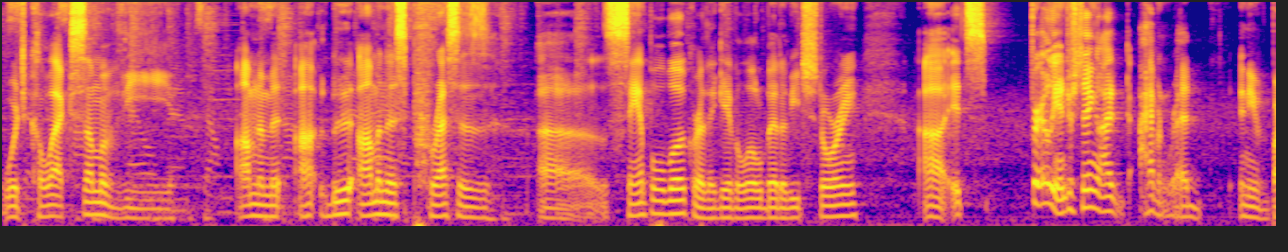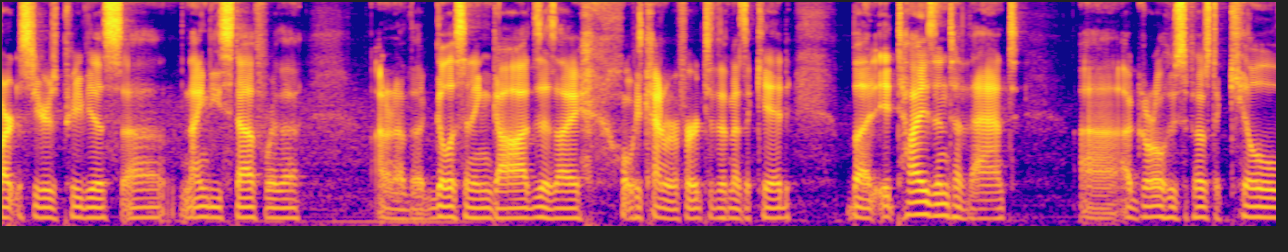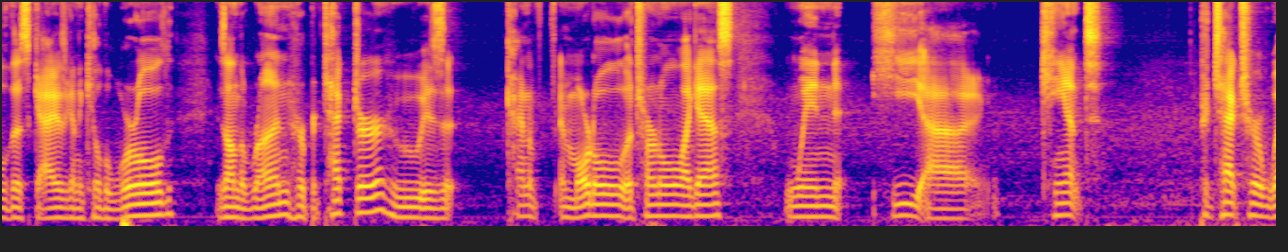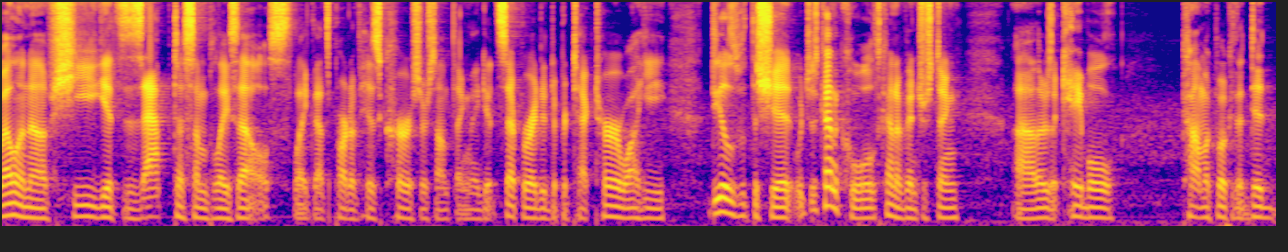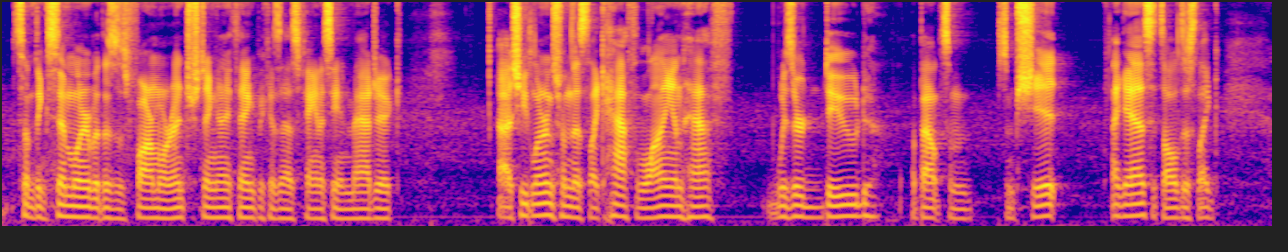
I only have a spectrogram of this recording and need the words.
which collects some of the uh, Ominous Press's uh, sample book where they gave a little bit of each story. Uh, it's fairly interesting. I, I haven't read any of Bart Sears' previous uh, 90s stuff where the I don't know the glistening gods, as I always kind of referred to them as a kid but it ties into that. Uh, a girl who's supposed to kill this guy who's going to kill the world is on the run. Her protector, who is kind of immortal, eternal, I guess, when he uh, can't protect her well enough, she gets zapped to someplace else. Like that's part of his curse or something. They get separated to protect her while he deals with the shit, which is kind of cool. It's kind of interesting. Uh, there's a cable comic book that did something similar, but this is far more interesting, I think, because it has fantasy and magic. Uh, she learns from this like half lion, half wizard dude about some some shit. I guess it's all just like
